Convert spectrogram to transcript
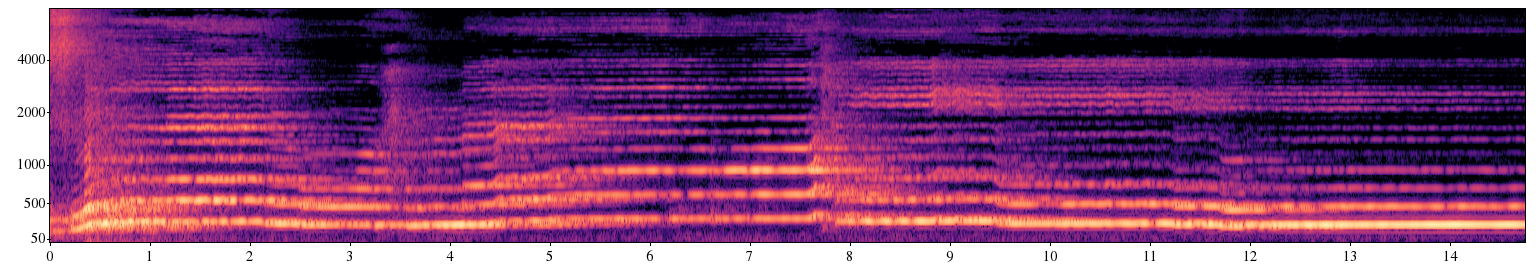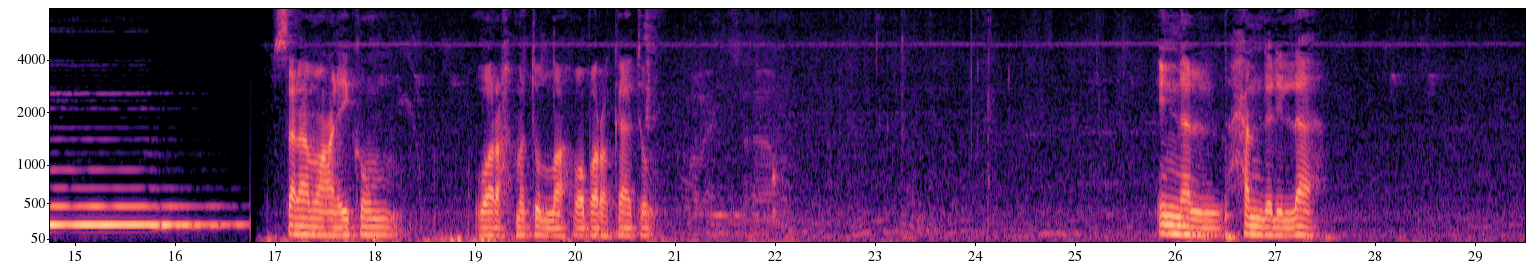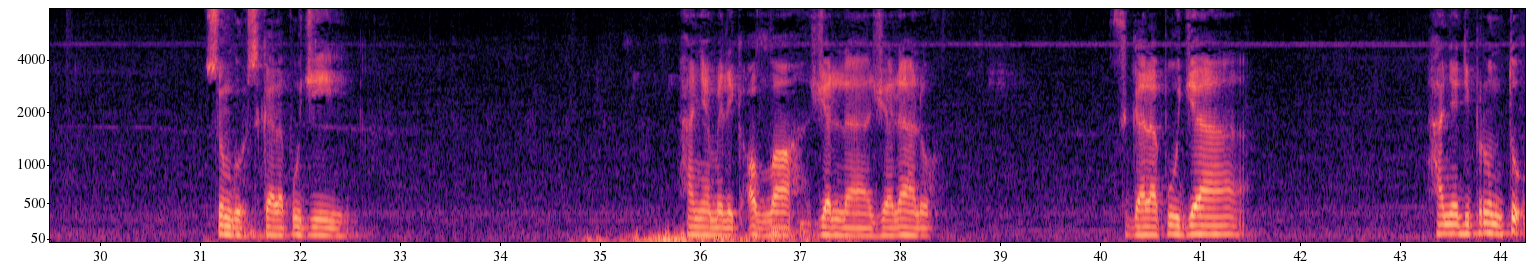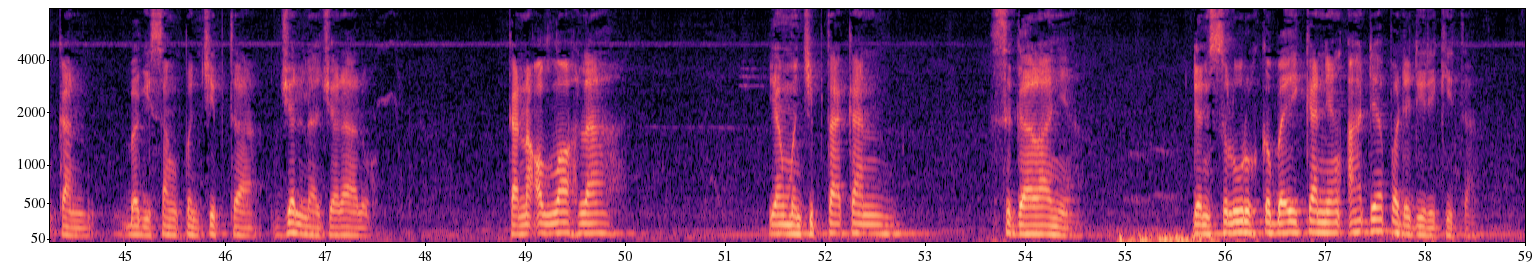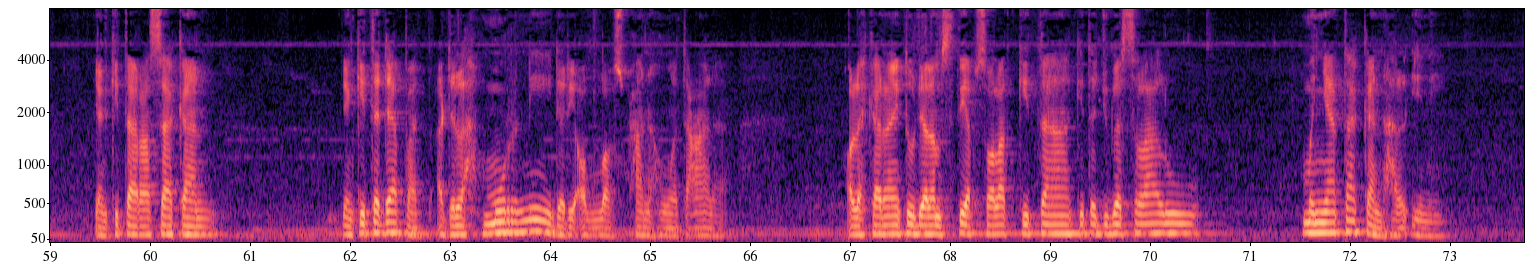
بسم الله الرحمن الرحيم. السلام عليكم ورحمة الله وبركاته. إن الحمد لله Sungguh segala puji hanya milik Allah Jalla Jalaluh. Segala puja hanya diperuntukkan bagi Sang Pencipta Jalla Jalaluh. Karena Allah lah yang menciptakan segalanya dan seluruh kebaikan yang ada pada diri kita. Yang kita rasakan yang kita dapat adalah murni dari Allah Subhanahu wa taala. Oleh karena itu dalam setiap solat kita kita juga selalu menyatakan hal ini.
